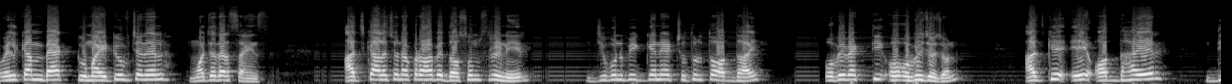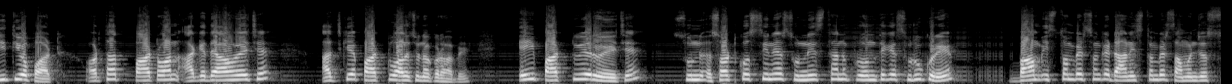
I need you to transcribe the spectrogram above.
Welcome back to my YouTube channel মজাদার সায়েন্স আজকে আলোচনা করা হবে দশম শ্রেণির জীবনবিজ্ঞানের চতুর্থ অধ্যায়, অভিব্যক্তি ও অভিযোজন। আজকে এই অধ্যায়ের দ্বিতীয় পার্ট অর্থাৎ পার্ট ওয়ান আগে দেওয়া হয়েছে। আজকে পার্ট টু আলোচনা করা হবে। এই পার্ট টুয়ে রয়েছে শর্ট কোশ্চিনের শূন্যস্থান পূরণ থেকে শুরু করে বাম স্তম্ভের সঙ্গে ডান স্তম্ভের সামঞ্জস্য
